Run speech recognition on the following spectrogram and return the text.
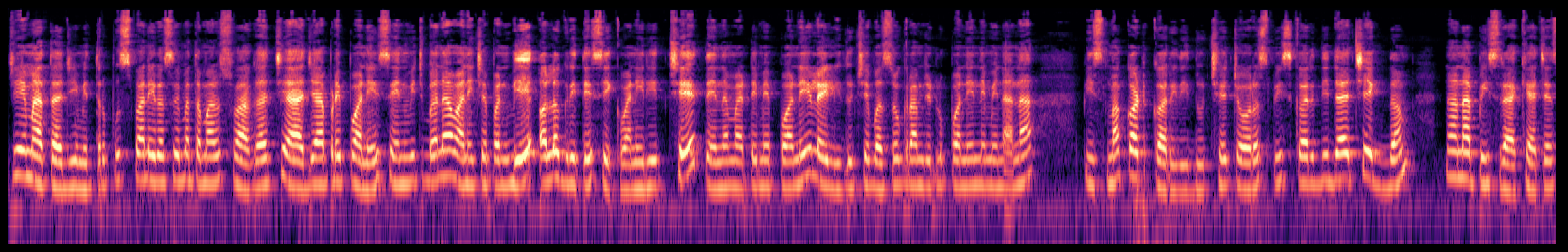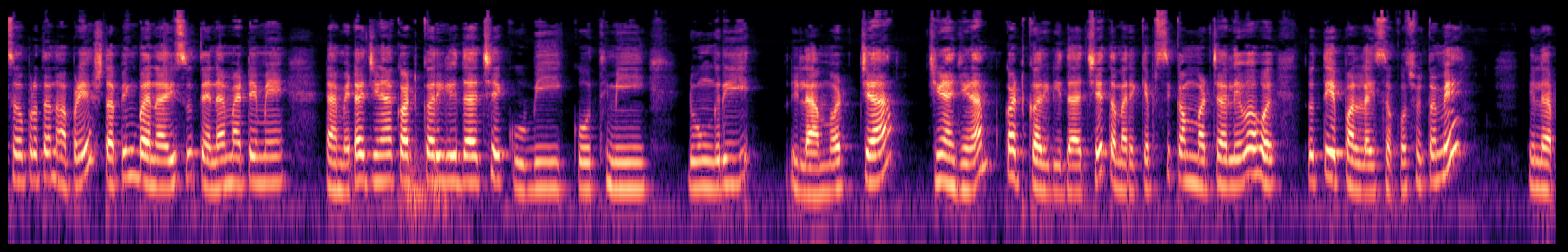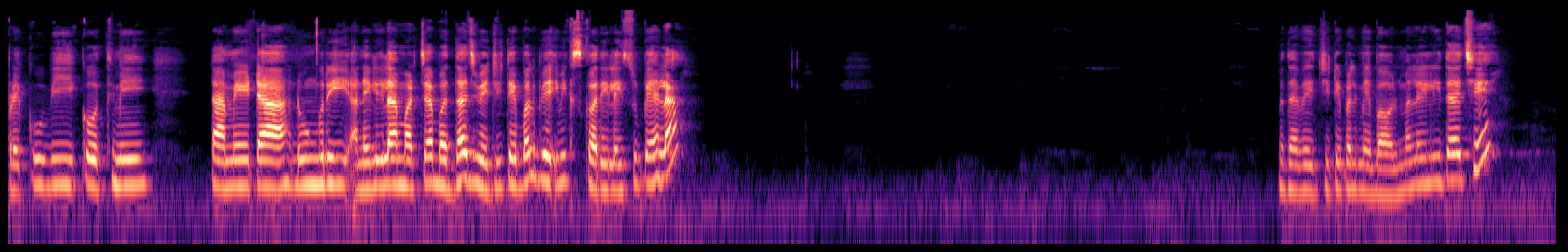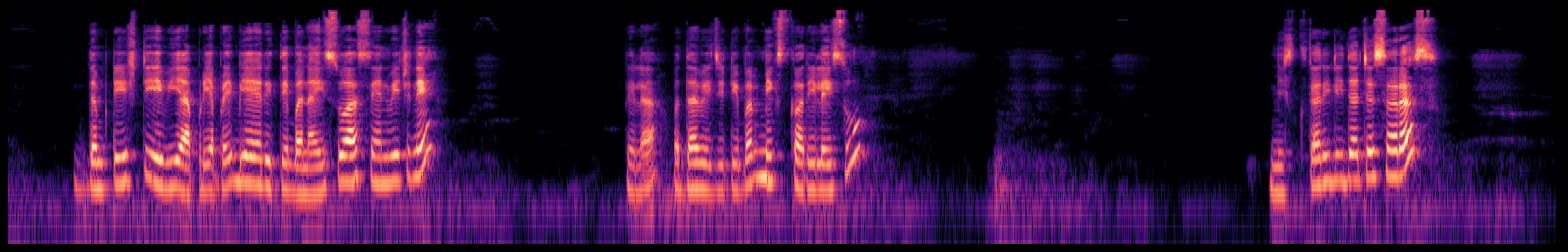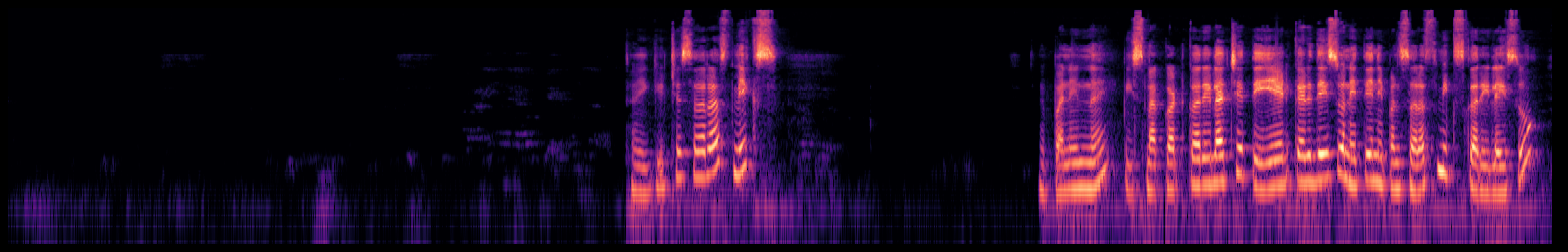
જય માતાજી, મિત્રો પુષ્પાની રસોઈમાં તમારું સ્વાગત છે. આજે આપણે પનીર સેન્ડવિચ બનાવવાની છે, પણ બે અલગ રીતે શેકવાની રીત છે. તેના માટે મેં પનીર લઈ લીધું છે. બસો ગ્રામ જેટલું પનીરને મેં નાના પીસમાં કટ કરી દીધું છે. ચોરસ પીસ કરી દીધા છે, એકદમ નાના પીસ રાખ્યા છે. સૌપ્રથમ આપણે સ્ટફિંગ બનાવીશું. તેના માટે મેં ટામેટા ઝીણા કટ કરી લીધા છે, કુબી કોથમી ડુંગળી, લીલા મરચાં ઝીણા ઝીણા કટ કરી લીધા છે. તમારે કેપ્સિકમ મરચાં લેવા હોય તો તે પણ લઈ શકો છો તમે. એટલે આપણે કુબી કોથમી ટામેટાં, ડુંગળી અને લીલા મરચાં બધા જ વેજીટેબલ મિક્સ કરી લઈશું પહેલાં. બધા વેજીટેબલ મેં બાઉલમાં લઈ લીધા છે. એકદમ ટેસ્ટી એવી આપણી, આપણે બે રીતે બનાવીશું આ સેન્ડવિચને. પહેલાં બધા વેજીટેબલ મિક્સ કરી લઈશું. મિક્સ કરી લીધા છે સરસ. થઈ ગયું છે સરસ મિક્સ. પનીરને પીસમાં કટ કરેલા છે તે એડ કરી દઈશું અને તેને પણ સરસ મિક્સ કરી લઈશું.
